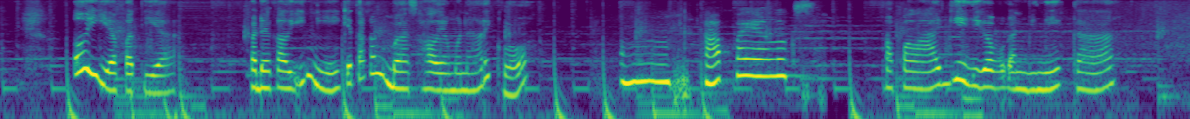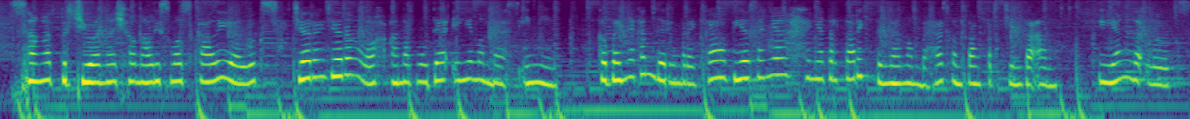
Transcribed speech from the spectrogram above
oh iya Fatia, pada kali ini kita akan membahas hal yang menarik loh. Hmm, apa ya Lux? Apalagi jika bukan binika. Sangat berjiwa nasionalisme sekali ya Lux. Jarang-jarang loh anak muda ingin membahas ini. Kebanyakan dari mereka biasanya hanya tertarik dengan membahas tentang percintaan. Iya nggak Lux?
